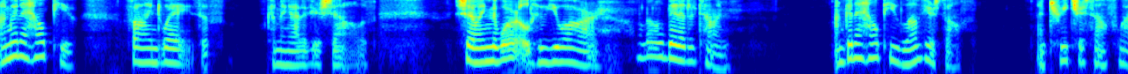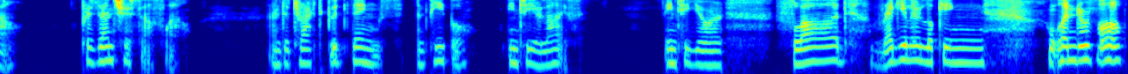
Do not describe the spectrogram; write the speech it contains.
I'm going to help you find ways of coming out of your shell, of showing the world who you are a little bit at a time. I'm going to help you love yourself and treat yourself well, present yourself well, and attract good things and people into your life, into your flawed, regular looking, wonderful,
